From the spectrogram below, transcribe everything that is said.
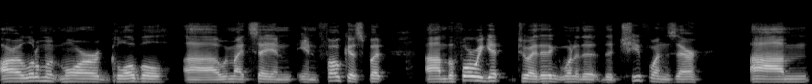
are a little bit more global, uh, we might say, in in focus. But um, before we get to, I think one of the the chief ones there, um,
